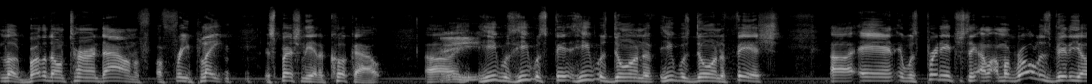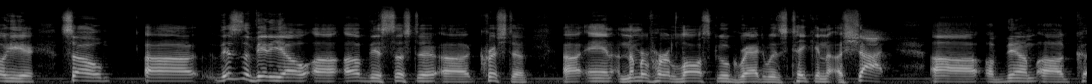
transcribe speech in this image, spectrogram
look, brother, don't turn down a, a free plate, especially at a cookout. Uh, he, he was he was he was doing the he was doing the fish, uh, and it was pretty interesting. I'm, I'm gonna roll this video here. So uh, this is a video uh, of this sister uh, Krista uh, and a number of her law school graduates taking a shot uh, of them uh, c-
